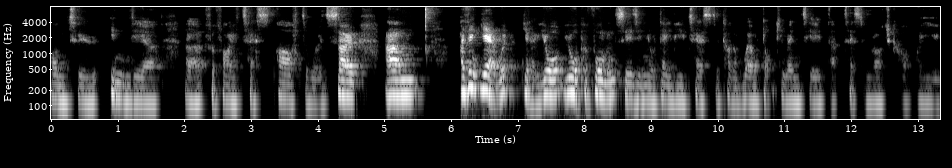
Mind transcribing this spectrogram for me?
on to India uh, for five tests afterwards. So um, I think, yeah, you know, your your performances in your debut test are kind of well documented. That test in Rajkot where you,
